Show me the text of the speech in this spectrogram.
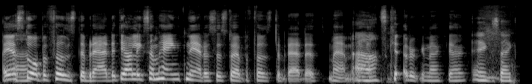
Jag står på fönsterbrädet. Jag har liksom hängt ner och så står jag på fönsterbrädet med mina Ja. handskar och knackar. Exakt.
